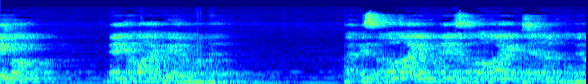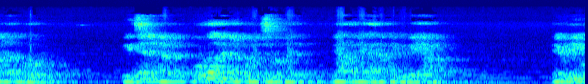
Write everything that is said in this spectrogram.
ദൈവം മേഘമായി ഉയരുന്നുണ്ട് അഗ്നിസ്തംഭമായും മേഘസ്തംഭമായും ജനങ്ങൾക്ക് മുമ്പിൽ നടക്കുമ്പോൾ ഈ ജനങ്ങൾ കൂടാരങ്ങൾ കുറിച്ചുകൊണ്ട് യാത്ര ആരംഭിക്കുകയാണ് എവിടെയോ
